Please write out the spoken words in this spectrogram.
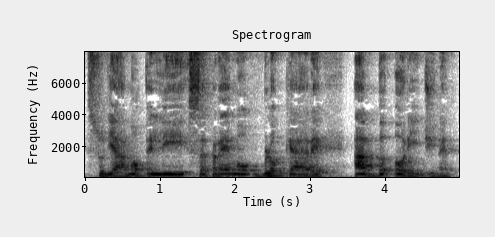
Studiamo e li sapremo bloccare ab origine.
